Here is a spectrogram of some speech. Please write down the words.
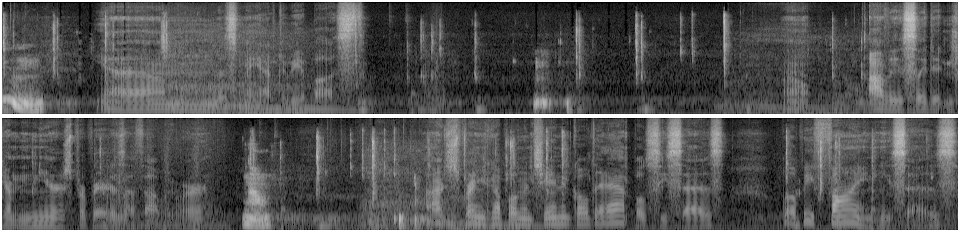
Hmm. Yeah, um, this may have to be a bust. Well, obviously didn't come near as prepared as I thought we were. No. I'll just bring a couple of enchanted golden apples, he says. We'll be fine, he says.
